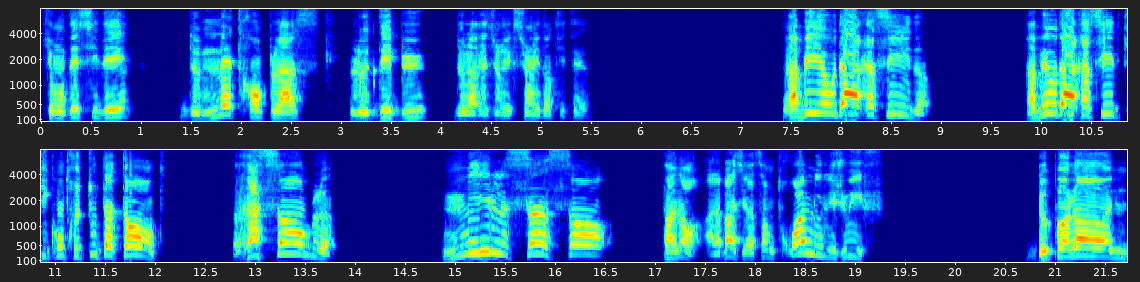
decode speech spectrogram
qui ont décidé de mettre en place le début de la résurrection identitaire. Rabbi Yehuda Chassid, Rabbi Yehuda Chassid qui contre toute attente rassemble 1500, enfin non, à la base il rassemble 3000 juifs de Pologne,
